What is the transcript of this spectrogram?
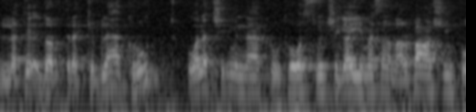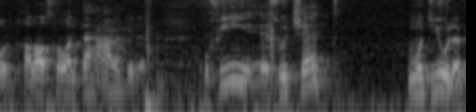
لا تقدر تركب لها كروت ولا تشيل منها كروت. هو السويتش جاي مثلا 24 بورت خلاص هو انتهى على كده. وفي سويتشات modular.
